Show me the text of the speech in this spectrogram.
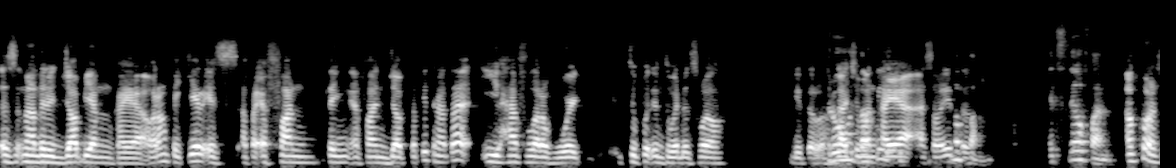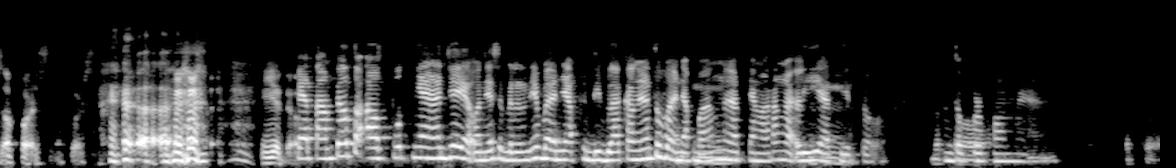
is another job yang kayak orang pikir is apa a fun thing a fun job tapi ternyata you have a lot of work to put into it as well gitu loh True, gak cuma kayak asal itu fun. It's still fun. of course of course of course iya dong Kayak tampil tuh outputnya aja ya On ya sebenarnya banyak di belakangnya tuh banyak Hmm. banget yang orang nggak lihat Hmm. gitu Betul. untuk performnya. Betul.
